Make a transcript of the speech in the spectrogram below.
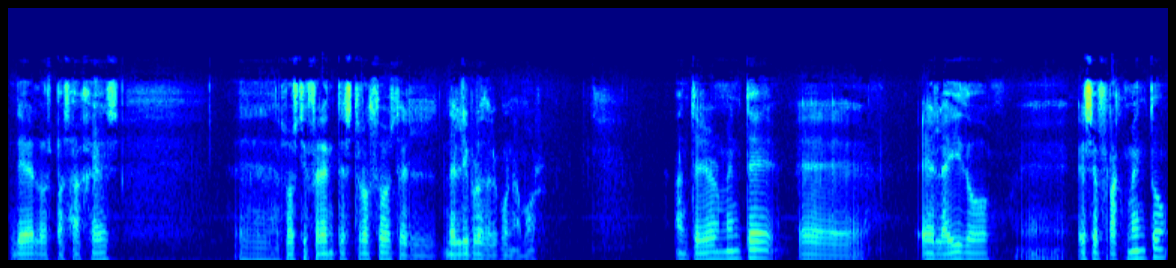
de los pasajes, eh, los diferentes trozos del, libro del buen amor. Anteriormente eh, he leído eh, ese fragmento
